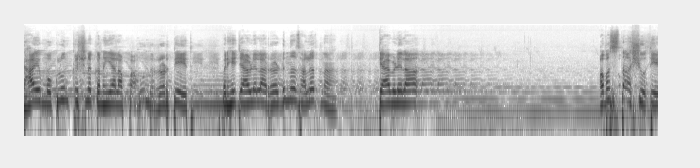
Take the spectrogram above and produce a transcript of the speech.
ढाय मोकलून कृष्ण कन्हैयाला पाहून रडतेत. पण हे ज्या वेळेला रडणं झालं ना त्यावेळेला अवस्था अशी होते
